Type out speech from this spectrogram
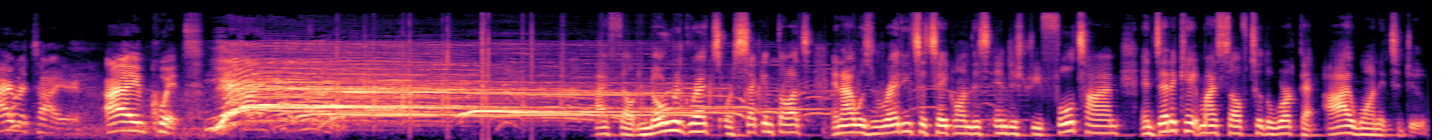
I retired. I quit. Yeah! I felt no regrets or second thoughts, and I was ready to take on this industry full time and dedicate myself to the work that I wanted to do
